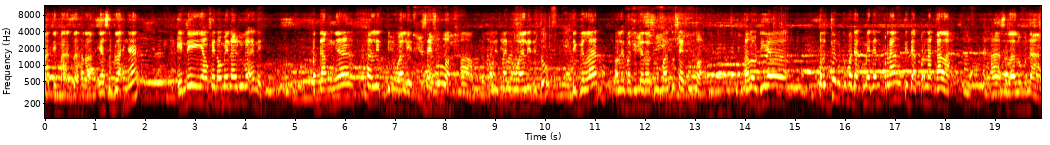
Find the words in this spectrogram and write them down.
Fatimah Az-Zahra. Yang sebelahnya ini yang fenomenal juga ini. Pedangnya Khalid bin Walid, Saifullah. Ah, Khalid bin Walid itu digelar oleh baginda Rasulullah itu Saifullah. Kalau dia terjun ke medan, medan perang tidak pernah kalah. Ah, selalu menang.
